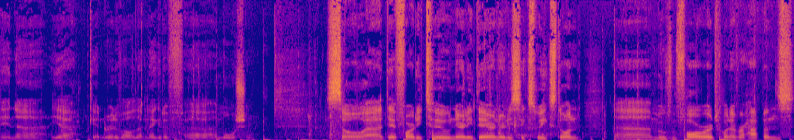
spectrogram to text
in uh, yeah, getting rid of all that negative uh, emotion. So uh, day 42, nearly there, nearly six weeks done. Uh, moving forward, whatever happens,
